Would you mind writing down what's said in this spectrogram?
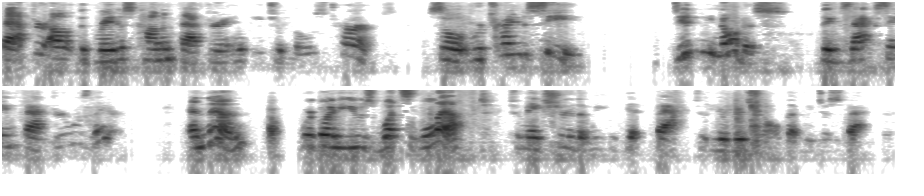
factor out the greatest common factor in each of those terms. So we're trying to see, did we notice the exact same factor was there? And then we're going to use what's left to make sure that we can get back to the original that we just factored.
